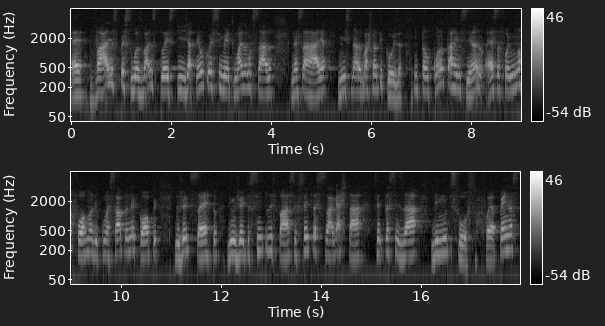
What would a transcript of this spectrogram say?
é, várias pessoas, vários players que já têm um conhecimento mais avançado nessa área me ensinaram bastante coisa. Então, quando eu estava iniciando, essa foi uma forma de começar a aprender copy do jeito certo, de um jeito simples e fácil, sem precisar gastar, sem precisar de muito esforço. Foi apenas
